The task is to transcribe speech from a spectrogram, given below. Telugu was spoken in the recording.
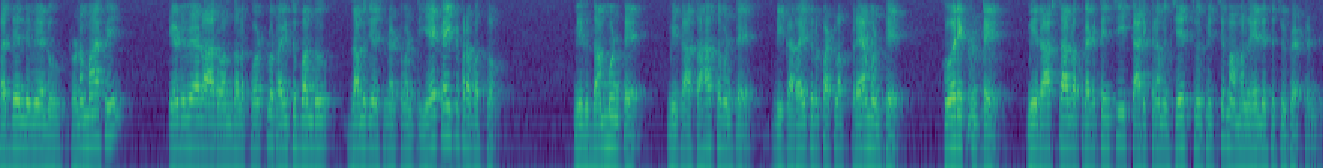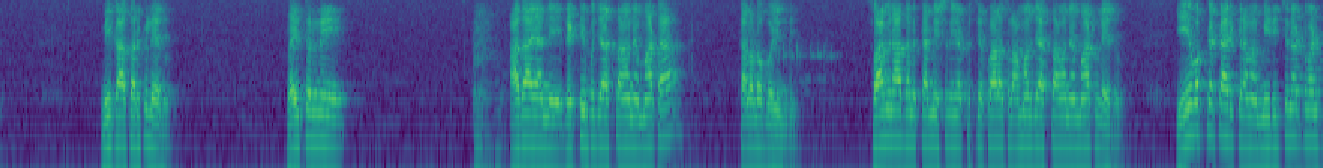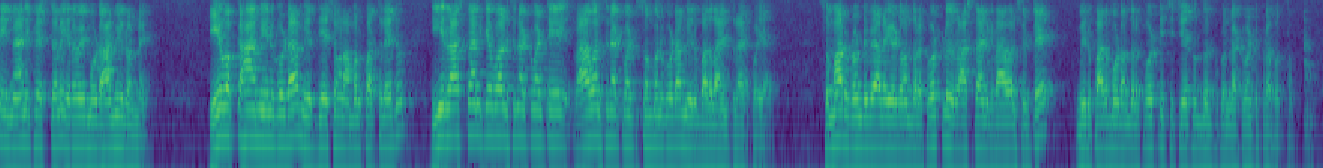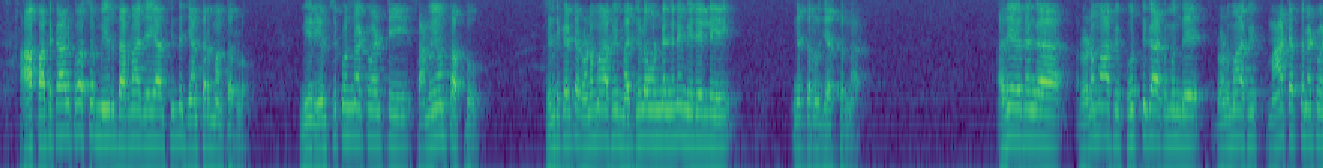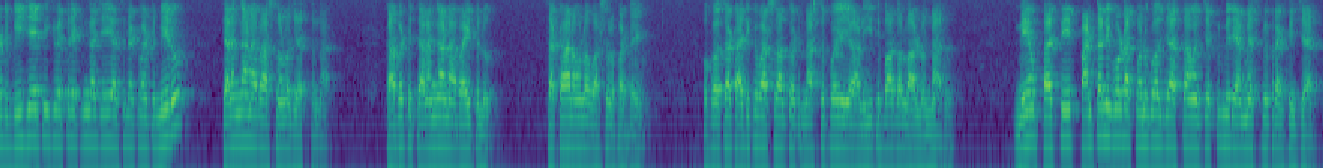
పద్దెనిమిది వేలు రుణమాఫీ ఏడు వేల ఆరు వందల కోట్లు రైతు బంధు జమ చేసినటువంటి ఏకైక ప్రభుత్వం. మీకు దమ్ముంటే మీకు ఆ సాహసం ఉంటే మీకు ఆ రైతుల పట్ల ప్రేమ ఉంటే కోరిక ఉంటే మీ రాష్ట్రాల్లో ప్రకటించి కార్యక్రమం చేసి చూపించి మమ్మల్ని ఏలెత్తి చూపెట్టండి. మీకు ఆ సరుకు లేదు. రైతుల్ని ఆదాయాన్ని రెట్టింపు చేస్తామనే మాట కలలో పోయింది. స్వామినాథన్ కమిషన్ యొక్క సిఫారసులు అమలు చేస్తామనే మాట లేదు. ఏ ఒక్క కార్యక్రమం మీరు ఇచ్చినటువంటి మేనిఫెస్టోలో ఇరవై మూడు హామీలు ఉన్నాయి. ఏ ఒక్క హామీని కూడా మీరు దేశంలో అమలు పరచలేదు. ఈ రాష్ట్రానికి ఇవ్వాల్సినటువంటి రావాల్సినటువంటి సొమ్మును కూడా మీరు బదలాయించలేకపోయారు. సుమారు రెండు వేల ఏడు వందల కోట్లు రాష్ట్రానికి రావాల్సి ఉంటే మీరు పదమూడు వందల కోట్లు ఇచ్చి చేతులు దులుపుకున్నటువంటి ప్రభుత్వం. ఆ పథకాల కోసం మీరు ధర్నా చేయాల్సింది జంతర్ మంతర్లో. మీరు ఎంచుకున్నటువంటి సమయం తప్పు. ఎందుకంటే రుణమాఫీ మధ్యలో ఉండగానే మీరు వెళ్ళి నిద్రలు చేస్తున్నారు. అదేవిధంగా రుణమాఫీ పూర్తి కాకముందే రుణమాఫీ మాట ఎత్తనటువంటి బీజేపీకి వ్యతిరేకంగా చేయాల్సినటువంటి మీరు తెలంగాణ రాష్ట్రంలో చేస్తున్నారు. కాబట్టి తెలంగాణ రైతులు సకాలంలో వర్షాలు పడ్డాయి. ఒక్కోసారి అధిక వర్షాలతోటి నష్టపోయి వాళ్ళు ఈతి బాధల్లో వాళ్ళు ఉన్నారు. మేము ప్రతి పంటని కూడా కొనుగోలు చేస్తామని చెప్పి మీరు ఎంఎస్పి ప్రకటించారు.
